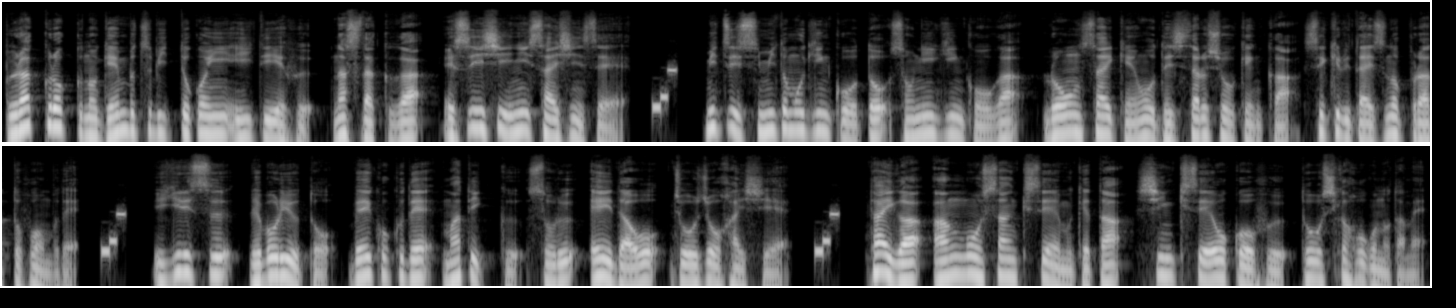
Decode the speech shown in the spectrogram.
ブラックロックの現物ビットコイン ETF、ナスダックが SEC に再申請。三井住友銀行とソニー銀行がローン債権をデジタル証券化、セキュリタイズのプラットフォームで、イギリス、レボリュート、米国でマティック、ソル、エイダを上場廃止へ、タイが暗号資産規制へ向けた新規制を公布、投資家保護のため、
